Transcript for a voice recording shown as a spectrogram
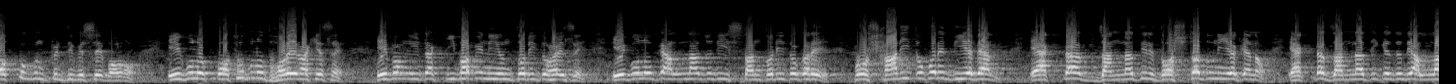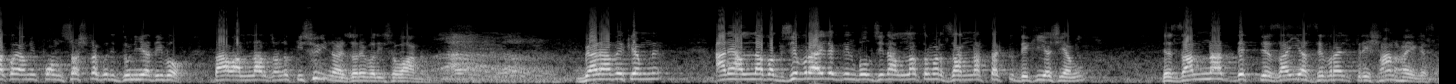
লক্ষ গুণ পৃথিবীর চেয়ে বড়? এগুলো কতগুলো ধরে রাখেছে এবং এটা কীভাবে নিয়ন্ত্রিত হয়েছে? এগুলোকে আল্লাহ যদি স্থানান্তরিত করে, প্রসারিত করে দিয়ে দেন, একটা জান্নাতির দশটা দুনিয়া কেন? একটা জান্নাতিকে যদি আল্লাহ কয়, আমি পঞ্চাশটা করে দুনিয়া দিব তাও আল্লাহর জন্য কিছুই নয়, জোরে বলি সোহান বেড়াবে কেমনে? আরে আল্লাহ বাক জেব্রাইল একদিন বলছি না আল্লাহ, তোমার জান্নাতটা একটু দেখি আসি আমি। যে জান্নাত দেখতে যাইয়া জেব্রাইল প্রেশান হয়ে গেছে।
